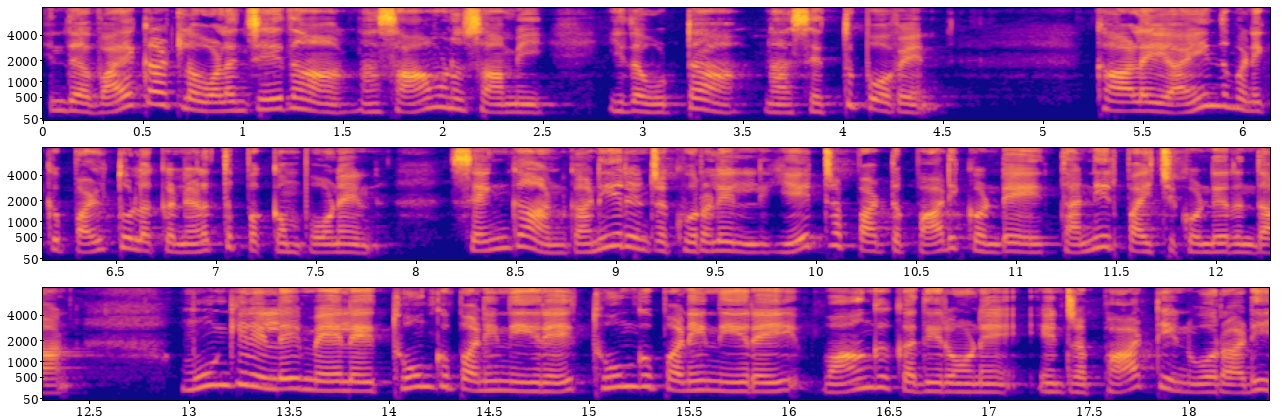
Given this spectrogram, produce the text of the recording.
இந்த வயக்காட்டில் உழைஞ்சே தான் நான் சாவணும் சாமி. இதை விட்டா நான் செத்து போவேன். காலை ஐந்து மணிக்கு பல் துளக்க நிலத்து பக்கம் போனேன். செங்கான் கணீர் என்ற குரலில் ஏற்றப்பாட்டு பாடிக்கொண்டே தண்ணீர் பாய்ச்சி கொண்டிருந்தான். மூங்கிலிலை மேலே தூங்கு பனி நீரே தூங்கு பனி நீரை வாங்கு கதிரோனே என்ற பாட்டின் ஒரு அடி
